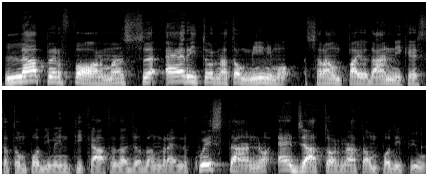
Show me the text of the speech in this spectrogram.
La performance è ritornata a un minimo, sarà un paio d'anni che è stata un po' dimenticata da Jordan Brand, quest'anno è già tornata un po' di più.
